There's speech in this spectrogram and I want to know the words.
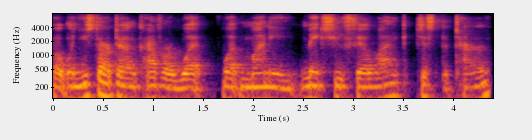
But when you start to uncover what what money makes you feel like, just the term,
